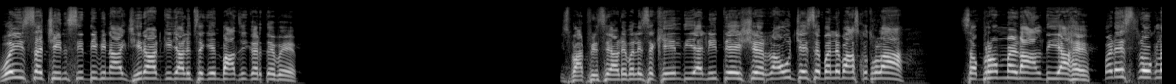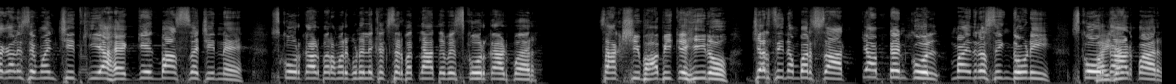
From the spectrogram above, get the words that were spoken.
वही सचिन सिद्धि विनायक झिराट की जानिब से गेंदबाजी करते हुए। इस बार फिर से आड़े बल्ले से खेल दिया नितेश राउत जैसे बल्लेबाज को थोड़ा संभ्रम में डाल दिया है। बड़े स्ट्रोक लगाने से वंचित किया है गेंदबाज सचिन ने। स्कोर कार्ड पर हमारे गुण लेखक सर बतलाते हुए स्कोर कार्ड पर। साक्षी भाभी के हीरो जर्सी नंबर सात captain cool Mahendra Singh Dhoni score card पर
